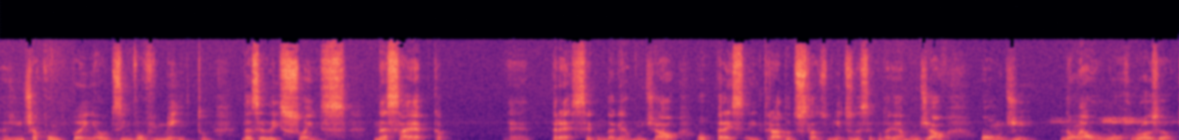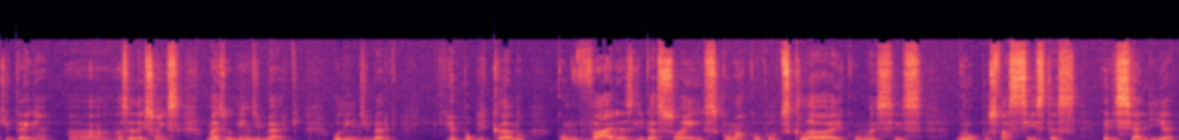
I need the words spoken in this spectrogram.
a gente acompanha o desenvolvimento das eleições nessa época é, pré-Segunda Guerra Mundial, ou pré-entrada dos Estados Unidos na Segunda Guerra Mundial, onde não é o Roosevelt que ganha uh, as eleições, mas o Lindbergh. O Lindbergh republicano, com várias ligações com a Ku Klux Klan e com esses grupos fascistas, ele se alia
